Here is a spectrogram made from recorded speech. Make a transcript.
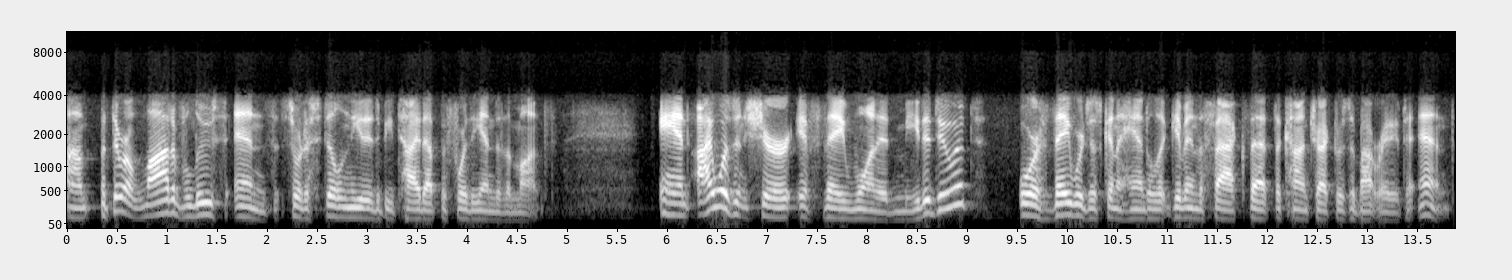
Um, but there were a lot of loose ends that sort of still needed to be tied up before the end of the month. And I wasn't sure if they wanted me to do it or if they were just going to handle it, given the fact that the contract was about ready to end.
